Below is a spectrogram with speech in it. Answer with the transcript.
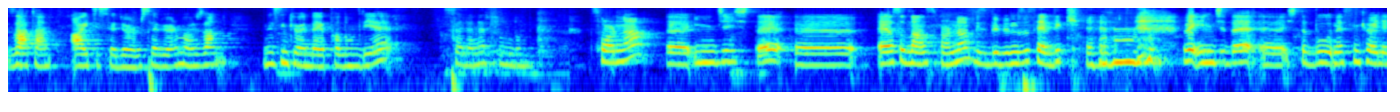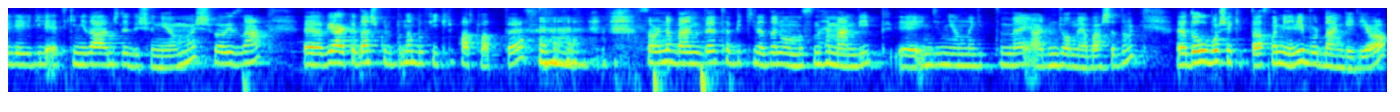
zaten ait hissediyorum, seviyorum. O yüzden Nesin Köyü'nde yapalım diye Selen'e sundum. Sonra e, İnci işte e, EASA'dan sonra biz birbirimizi sevdik. Ve İnci de e, işte bu Nesinköy ile ilgili etkinliği daha önce de düşünüyormuş. Ve o yüzden e, bir arkadaş grubuna bu fikri patlattı. sonra ben de tabii ki neden olmasın hemen deyip e, İnci'nin yanına gittim ve yardımcı olmaya başladım. E, Dolu Boş ekip de aslında bir nevi buradan geliyor.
